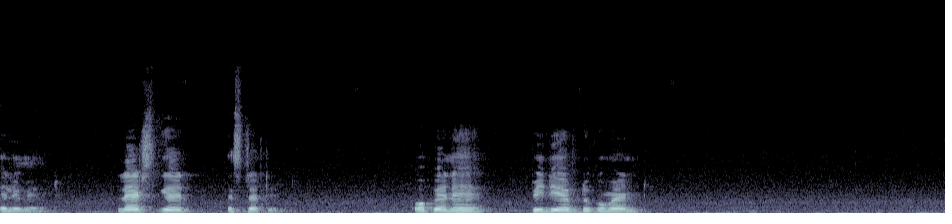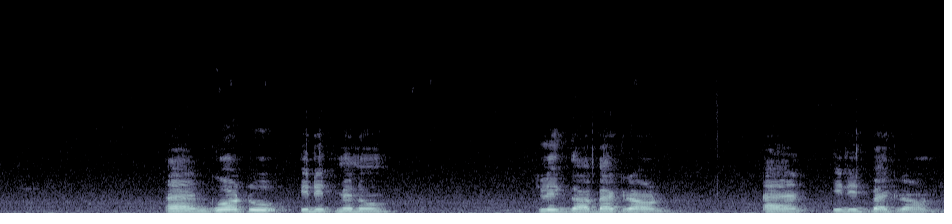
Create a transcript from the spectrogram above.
element. Let's get started. Open a PDF document and go to edit menu click the background and edit background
